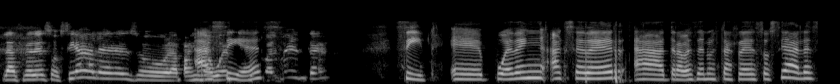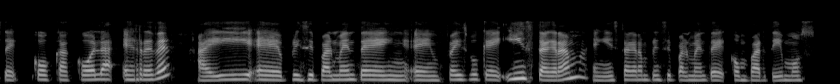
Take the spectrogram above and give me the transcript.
Las redes sociales o la página web es. Sí, eh, pueden acceder a, través de nuestras redes sociales de Coca-Cola RD. Ahí eh, principalmente en, Facebook e Instagram. En Instagram principalmente compartimos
